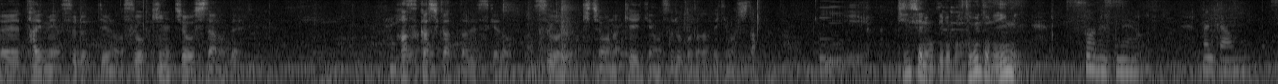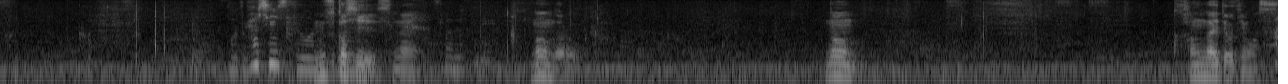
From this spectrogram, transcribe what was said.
えー対面するっていうのはすごく緊張したので恥ずかしかったですけどすごい貴重な経験をすることができました。人生におけるバドミントンの意味？そうですね。なんか難しい質問難しいですね。そうですね。なんだろう。なん考えておきます。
